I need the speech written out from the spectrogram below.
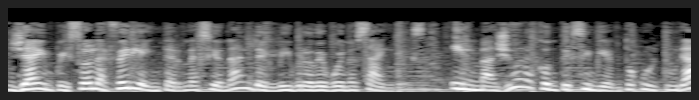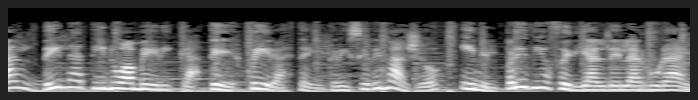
Ya empezó la Feria Internacional del Libro de Buenos Aires, el mayor acontecimiento cultural de Latinoamérica. Te espera hasta el 13 de mayo en el predio ferial de la Rural.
